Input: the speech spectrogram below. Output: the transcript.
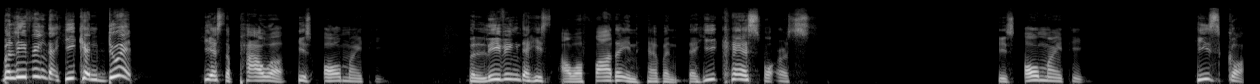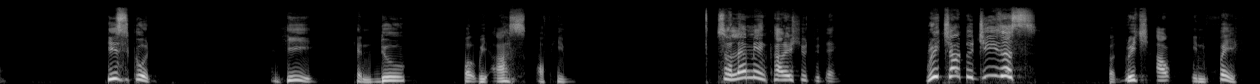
Believing that he can do it. He has the power. He is almighty. Believing that he's our Father in heaven, that he cares for us. He's almighty. He's God. He's good and He can do what we ask of Him. So let me encourage you today. Reach out to Jesus, but reach out in faith.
